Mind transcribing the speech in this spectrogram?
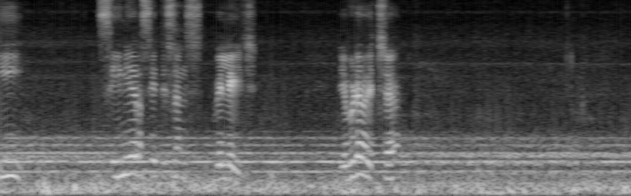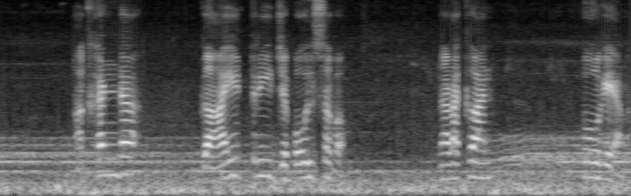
ഈ സീനിയർ സിറ്റിസൻസ് വില്ലേജ് ഇവിടെ വെച്ച് അഖണ്ഡ ഗായത്രി ജപോത്സവം നടക്കാൻ പോവുകയാണ്.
